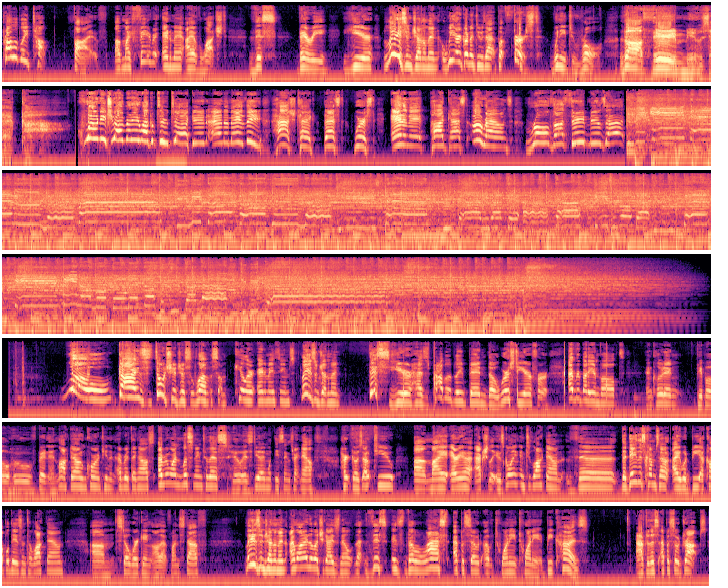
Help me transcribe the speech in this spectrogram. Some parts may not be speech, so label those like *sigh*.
probably top five of my favorite anime I have watched this very year. Ladies and gentlemen, we are going to do that, but first, we need to roll the theme music. Konnichiwa, everybody, and welcome to Talking Anime, the hashtag best worst anime podcast around. Roll the theme music. Guys, don't you just love some killer anime themes? Ladies and gentlemen, this year has probably been the worst year for everybody involved, including people who've been in lockdown, quarantine, and everything else. Everyone listening to this who is dealing with these things right now, heart goes out to you. Uh, my area actually is going into lockdown. the The day this comes out, I would be a couple days into lockdown. Um, still working, all that fun stuff. Ladies and gentlemen, I wanted to let you guys know that this is the last episode of 2020 because after this episode drops,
